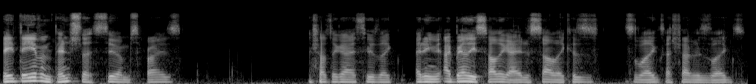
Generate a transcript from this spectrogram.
They they even pinched us too. I'm surprised. I shot the guy through like I didn't. I barely saw the guy. I just saw like his his legs. I shot his legs.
